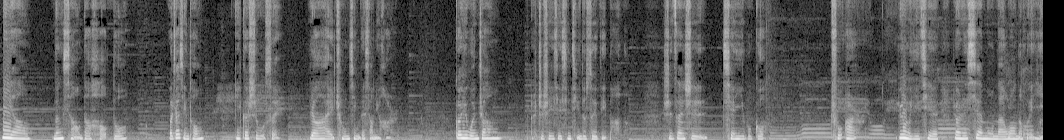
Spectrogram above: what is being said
那样能想到好多。我叫景彤，一个十五岁、热爱憧憬的小女孩。关于文章，只是一些心情的随笔罢了，实在是歉意不过。初二。拥有一切让人羡慕难忘的回忆，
